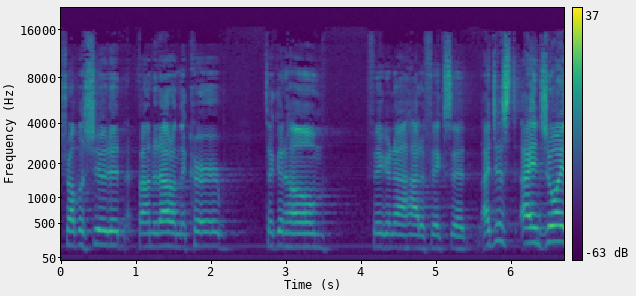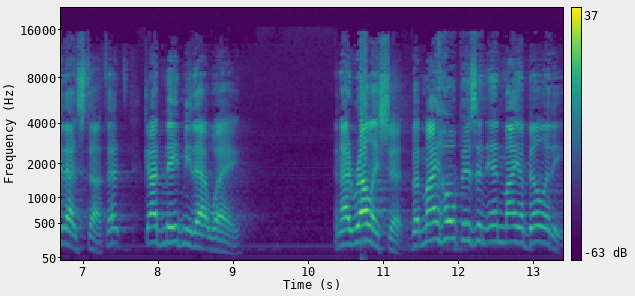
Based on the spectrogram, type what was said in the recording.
troubleshoot it. Found it out on the curb, took it home, figuring out how to fix it. I just, I enjoy that stuff. That, God made me that way, and I relish it. But my hope isn't in my ability.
